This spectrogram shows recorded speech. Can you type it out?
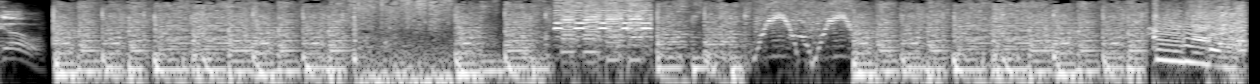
go. go.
